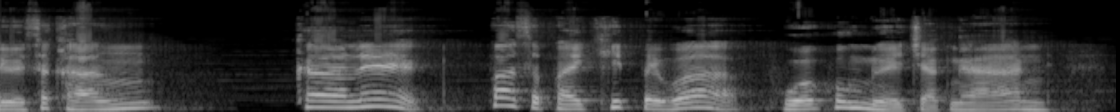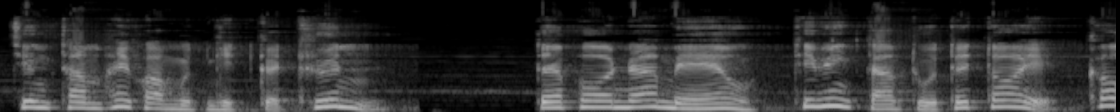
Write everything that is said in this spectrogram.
เลยสักครั้งคาแรกป้าสะพายคิดไปว่าผัวคงเหนื่อยจากงาน จึงทำให้ความหงุดหงิดเกิดขึ้น แต่พอน้าแมวที่วิ่งตามตูดต้อยๆ เข้า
